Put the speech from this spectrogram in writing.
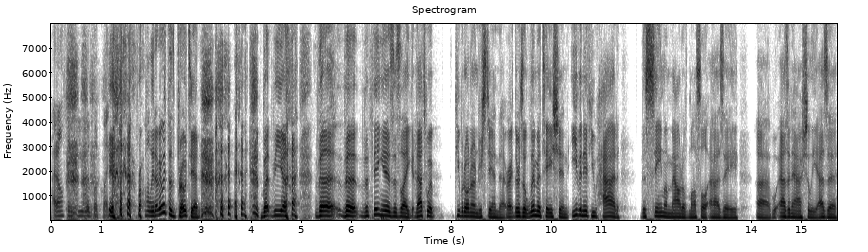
I don't think you would look like yeah, probably not. Maybe with this protein, but the uh, the the the thing is, is like that's what people don't understand. That right? There's a limitation, even if you had the same amount of muscle as a uh, as an Ashley, as a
